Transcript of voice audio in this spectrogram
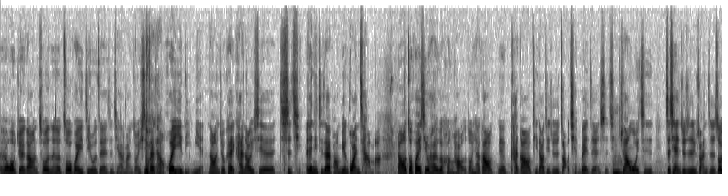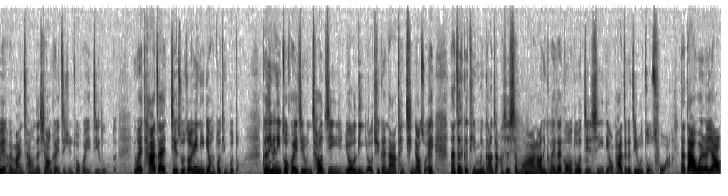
因为我觉得刚刚说那个做会议记录这件事情还蛮重要，因为你在场会议里面，然后你就可以看到一些事情，而且你其实在旁边观察嘛。然后做会议记录还有一个很好的东西，他刚好因为看刚好提到，其实就是找前辈这件事情。就像我其实之前就是转职的时候，也会蛮长的，希望可以继续做会议记录的，因为他在结束之后，因为你一定有很多听不懂。可是因为你做会议记录，你超级有理由去跟大家请教说，哎，那这个题目你刚刚讲的是什么啊？然后你可不可以再跟我多解释一点？我怕这个记录做错啊。那大家为了要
